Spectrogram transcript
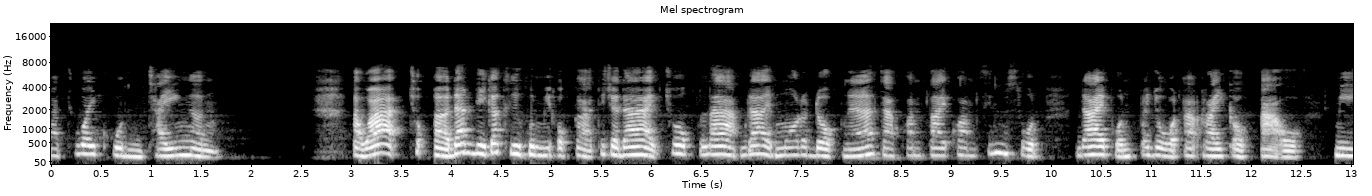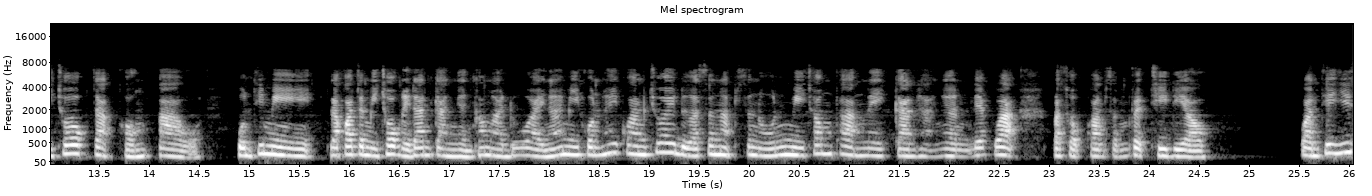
มาช่วยคุณใช้เงิน แต่ว่าด้านดีก็คือคุณมีโอกาสที่จะได้โชคลาภได้มรดกนะ จากความตายความสิ้นสุด ได้ผลประโยชน์อะไรเก่าๆ มีโชคจากของเก่า คุณที่มีแล้วก็จะมีโชคในด้านการเงินเข้ามาด้วยนะ มีคนให้ความช่วยเหลือสนับสนุนมีช่องทางในการหาเงิน เรียกว่าประสบความสำเร็จทีเดียว วันที่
